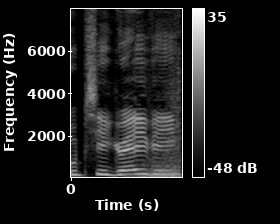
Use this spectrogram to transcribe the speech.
Oopsie gravy.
